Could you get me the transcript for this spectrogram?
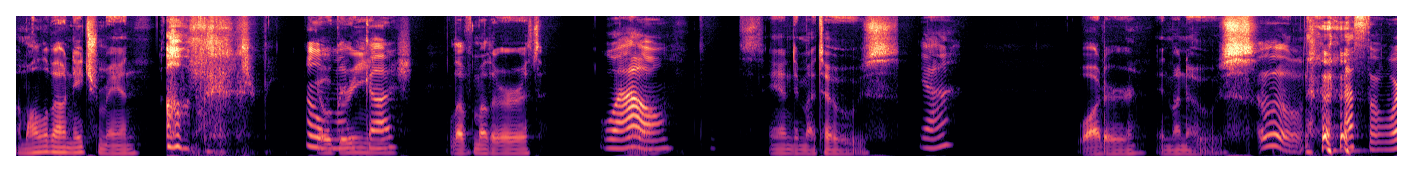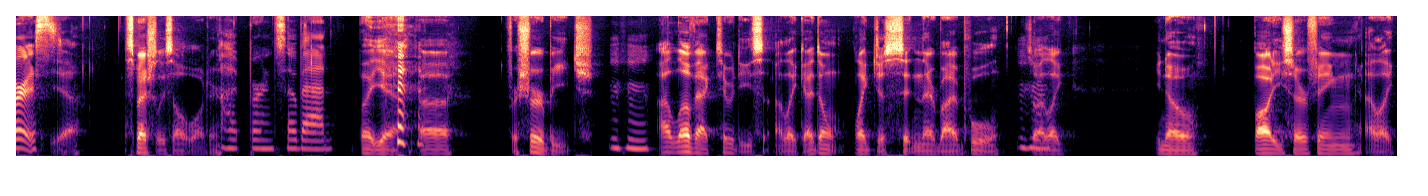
I'm all about nature, man. oh Go my green. gosh Love Mother Earth. wow Sand in my toes. yeah Water in my nose. ooh that's the worst Yeah, especially salt water. oh, it burns so bad But yeah, uh, for sure, beach. Mm-hmm. I love activities. I like. I don't like just sitting there by a pool. So I like, you know, body surfing. I like,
